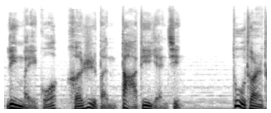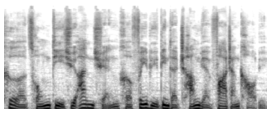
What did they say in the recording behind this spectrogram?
令美国和日本大跌眼镜。杜特尔特从地区安全和菲律宾的长远发展考虑，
